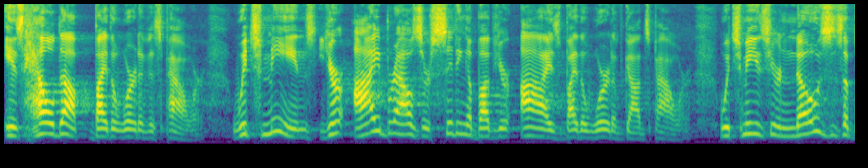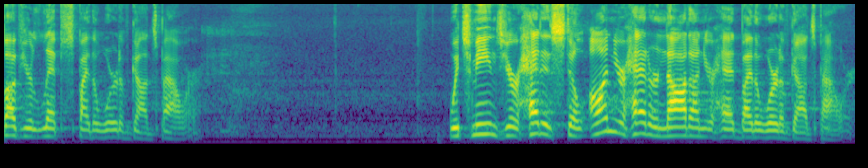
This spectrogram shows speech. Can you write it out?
is held up by the word of his power, which means your eyebrows are sitting above your eyes by the word of God's power, which means your nose is above your lips by the word of God's power. Which means your head is still on your head or not on your head by the word of God's power.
